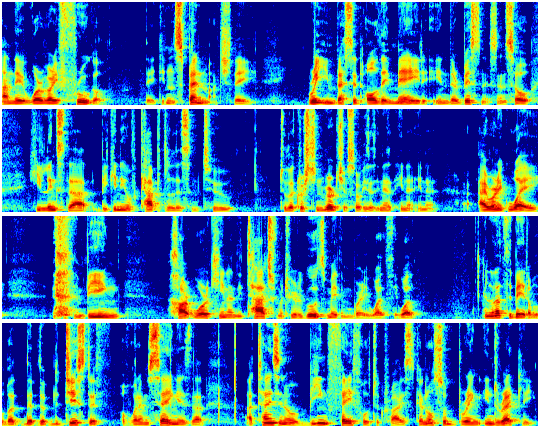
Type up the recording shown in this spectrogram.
and they were very frugal. They didn't spend much. They reinvested all they made in their business, and so he links that beginning of capitalism to to the Christian virtue. So he says in a in a, in a ironic way, being hardworking and detached from material goods made them very wealthy. Well, you know that's debatable, but the, the, the gist of, of what I'm saying is that at times, you know, being faithful to Christ can also bring indirectly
